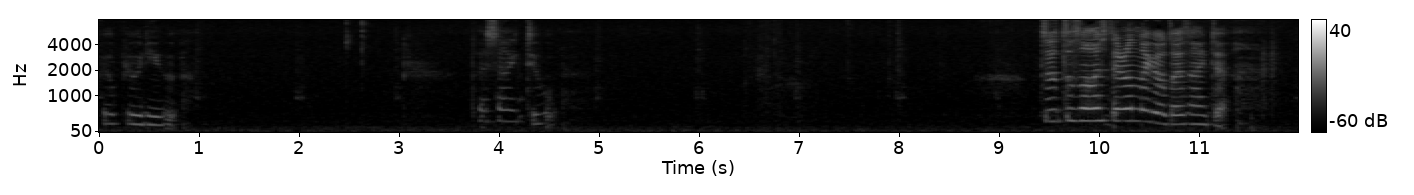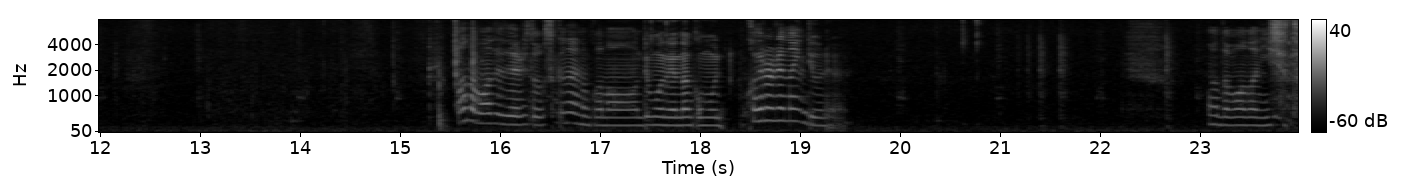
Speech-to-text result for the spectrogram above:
ぷよぷよリーグ。対戦相手を。ずっと探してるんだけど対戦相手。まだまだ出る人が少ないのかな。でもねなんかもう変えられないんだよね。まだまだにしちゃった。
